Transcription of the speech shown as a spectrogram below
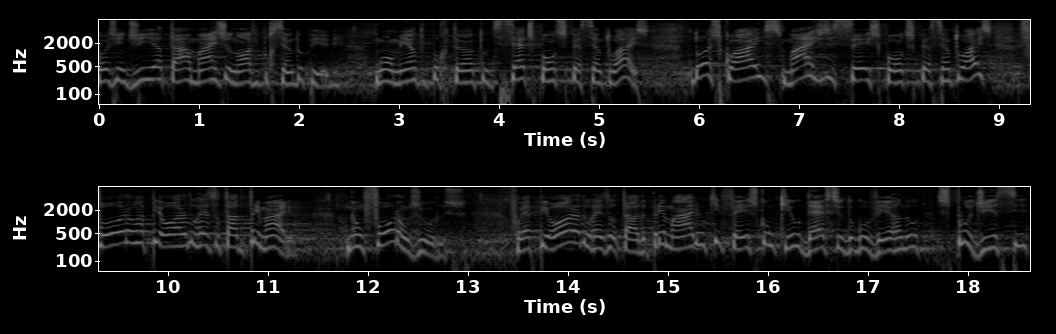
hoje em dia está a mais de 9% do PIB. Um aumento, portanto, de 7 pontos percentuais, dos quais mais de 6 pontos percentuais foram a piora do resultado primário, não foram juros. Foi a piora do resultado primário que fez com que o déficit do governo explodisse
